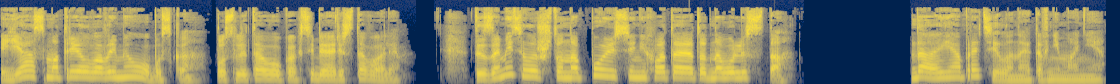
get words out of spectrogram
«Я осмотрел во время обыска, после того, как тебя арестовали. Ты заметила, что на поясе не хватает одного листа?» Да, я обратила на это внимание.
